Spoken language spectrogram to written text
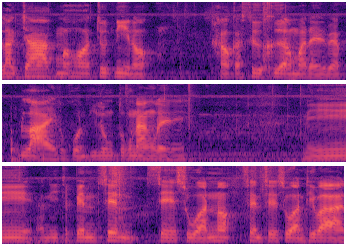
หลังจากมาฮอดจุดนี้เนาะเขาก็ซื้อเครื่องมาได้แบบหลายทุกคนอีลุงตุงนางเลยนี่นี่อันนี้จะเป็นเส้นเซซวนเนาะเส้นเซซวนที่ว่าน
